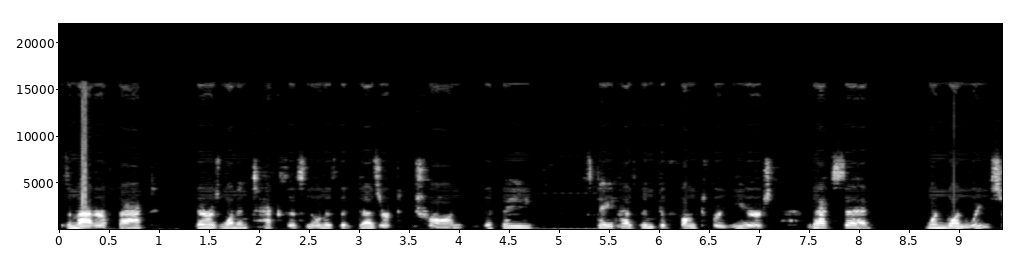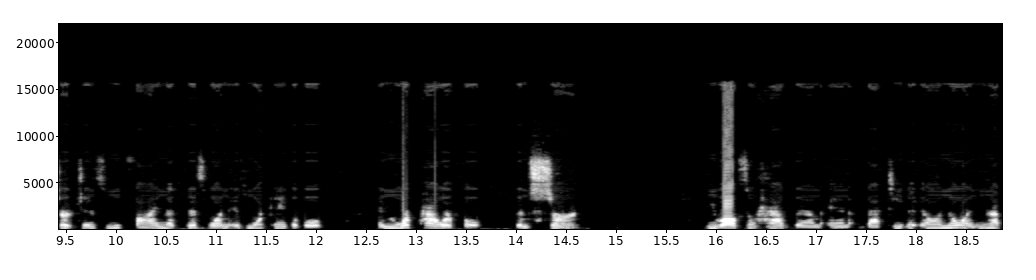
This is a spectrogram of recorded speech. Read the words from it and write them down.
As a matter of fact, there is one in Texas known as the Desertron that they state has been defunct for years. That said, when one researches, you find that this one is more capable and more powerful than CERN. You also have them in Batavia, Illinois. You have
